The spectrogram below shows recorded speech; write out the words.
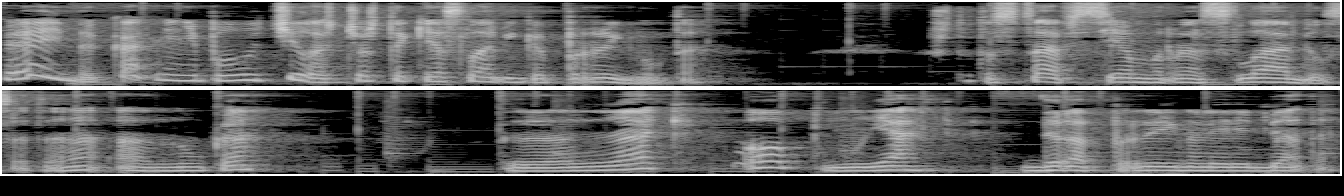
Эй, да как мне не получилось? Чё ж так я слабенько прыгнул-то? Что-то совсем расслабился-то, а? А ну-ка. Так. Оп-ля. Да, прыгнули ребята.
